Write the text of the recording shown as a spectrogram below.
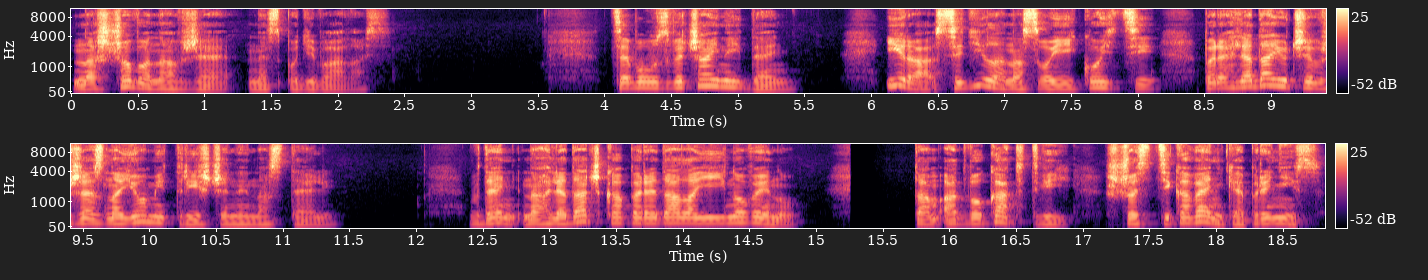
на що вона вже не сподівалась. Це був звичайний день. Іра сиділа на своїй койці, переглядаючи вже знайомі тріщини на стелі. Вдень наглядачка передала їй новину. Там адвокат твій щось цікавеньке приніс.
